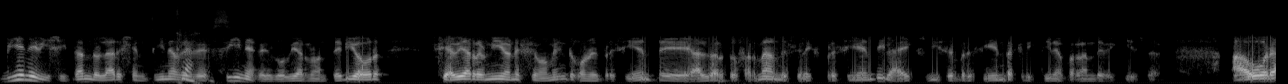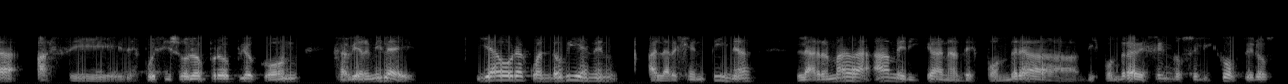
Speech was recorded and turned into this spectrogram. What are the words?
viene visitando la Argentina desde fines del gobierno anterior, se había reunido en ese momento con el presidente Alberto Fernández, el expresidente, y la ex vicepresidenta Cristina Fernández de Kirchner. Ahora hace, después hizo lo propio con Javier Milei, y ahora cuando vienen a la Argentina, la Armada Americana dispondrá, dispondrá de sendos helicópteros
